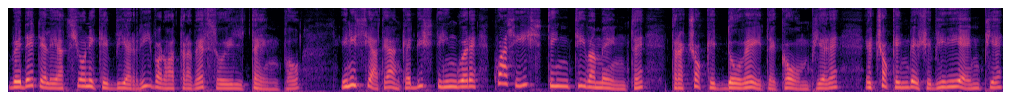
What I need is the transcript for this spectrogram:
vedete le azioni che vi arrivano attraverso il tempo, iniziate anche a distinguere quasi istintivamente tra ciò che dovete compiere e ciò che invece vi riempie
